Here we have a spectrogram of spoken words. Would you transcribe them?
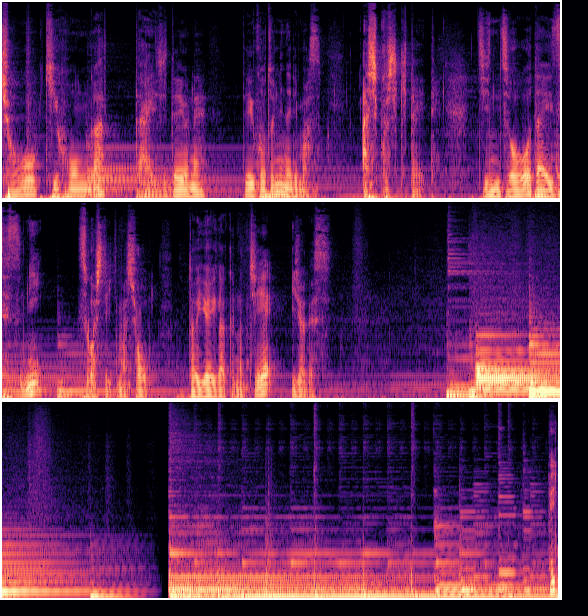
超基本が大事だよねっていうことになります足腰鍛えて腎臓を大切に過ごしていきましょうという医学の知恵以上ですはい、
